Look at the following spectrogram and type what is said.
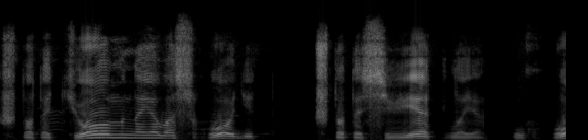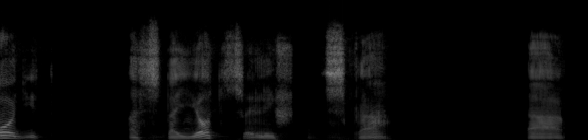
что-то темное восходит что-то светлое уходит, остается лишь тоска. Да,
